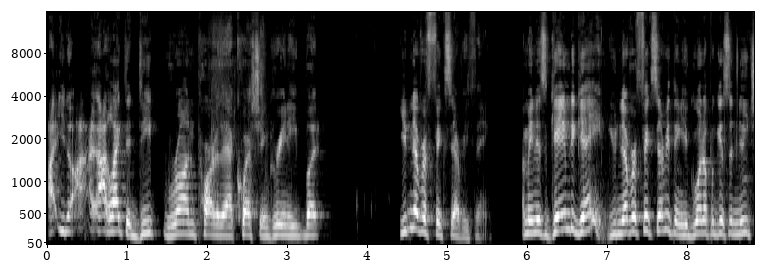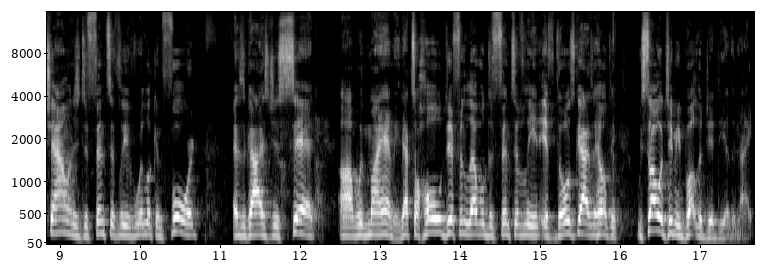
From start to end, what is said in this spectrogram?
I, you know, I, I like the deep run part of that question, Greeny, but you never fix everything. I mean, it's game to game. You never fix everything. You're going up against a new challenge defensively if we're looking forward, as the guys just said, uh, with Miami. That's a whole different level defensively. And if those guys are healthy, we saw what Jimmy Butler did the other night.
